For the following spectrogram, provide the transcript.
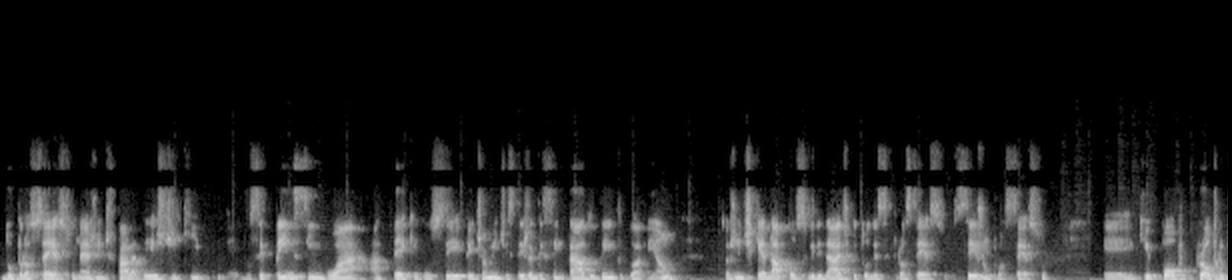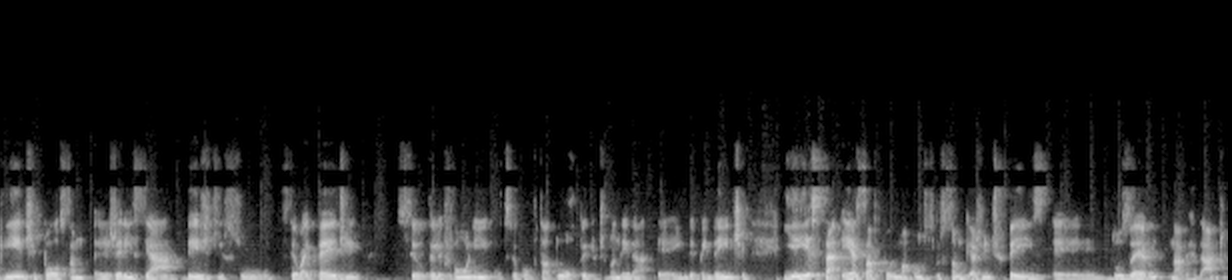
do processo, né? A gente fala desde que você pense em voar até que você efetivamente esteja dessentado dentro do avião. Então, a gente quer dar a possibilidade que todo esse processo seja um processo é, que o próprio cliente possa é, gerenciar desde seu, seu iPad, seu telefone, seu computador, de maneira é, independente. E essa, essa foi uma construção que a gente fez é, do zero, na verdade.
